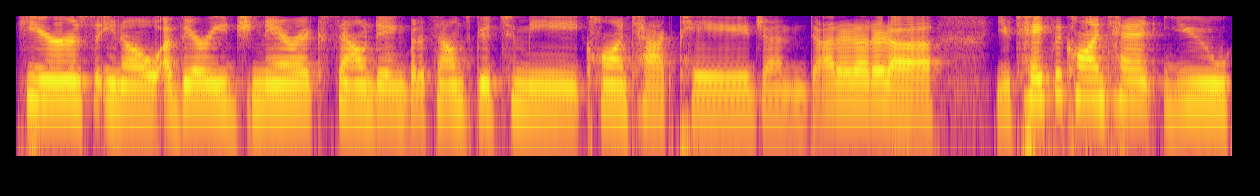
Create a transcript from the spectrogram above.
here's you know a very generic sounding but it sounds good to me contact page and da da da da da you take the content you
